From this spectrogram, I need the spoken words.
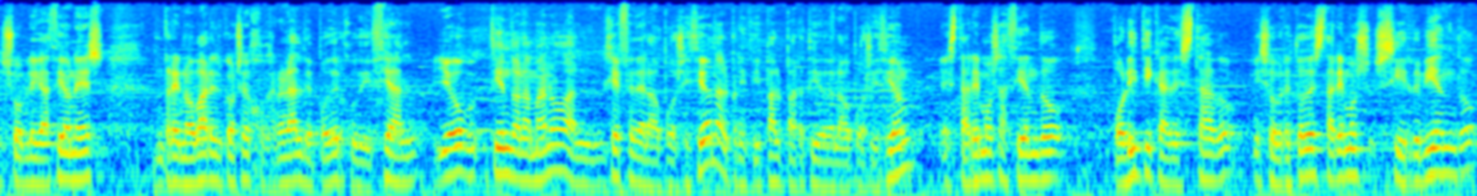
Y su obligación es renovar el Consejo General de Poder Judicial. Yo tiendo la mano al jefe de la oposición, al principal partido de la oposición. Estaremos haciendo política de Estado y sobre todo estaremos sirviendo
